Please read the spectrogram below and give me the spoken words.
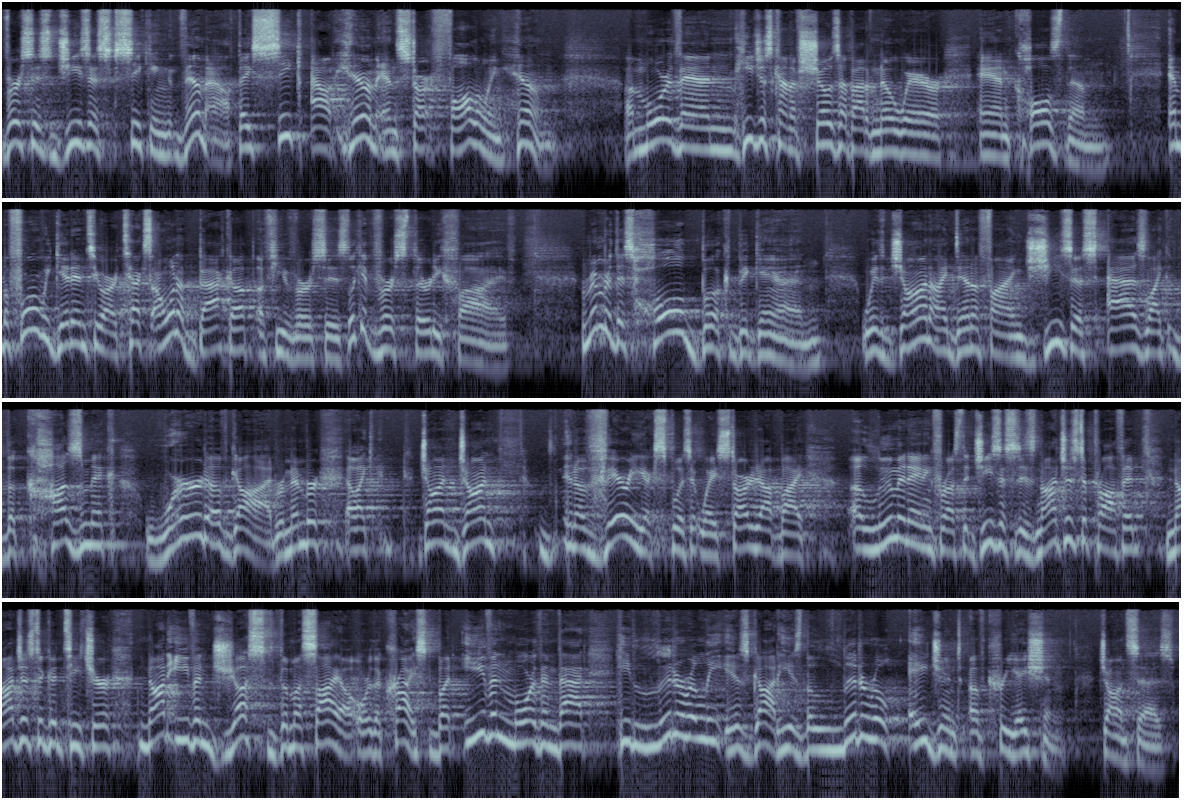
versus Jesus seeking them out. They seek out him and start following him. Uh, more than he just kind of shows up out of nowhere and calls them. And before we get into our text, I want to back up a few verses. Look at verse 35. Remember, this whole book began with John identifying Jesus as like the cosmic word of God. Remember, like John, John, in a very explicit way, started out by illuminating for us that Jesus is not just a prophet, not just a good teacher, not even just the Messiah or the Christ, but even more than that, he literally is God. He is the literal agent of creation, John says.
